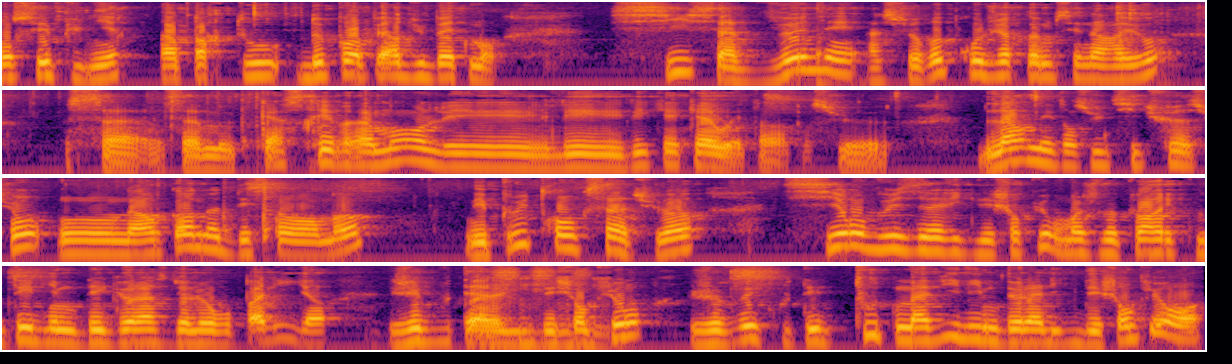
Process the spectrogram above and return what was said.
on se fait punir, un partout, deux points perdus bêtement. Si ça venait à se reproduire comme scénario, ça, me casserait vraiment les, cacahuètes. Hein, parce que là, on est dans une situation où on a encore notre destin en main, mais plus trop que ça, tu vois. Si on veut la Ligue des Champions, moi je veux pas écouter l'hymne dégueulasse de l'Europa League. Hein j'ai goûté à la Ligue des Champions, je veux écouter toute ma vie l'hymne de la Ligue des Champions, hein.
